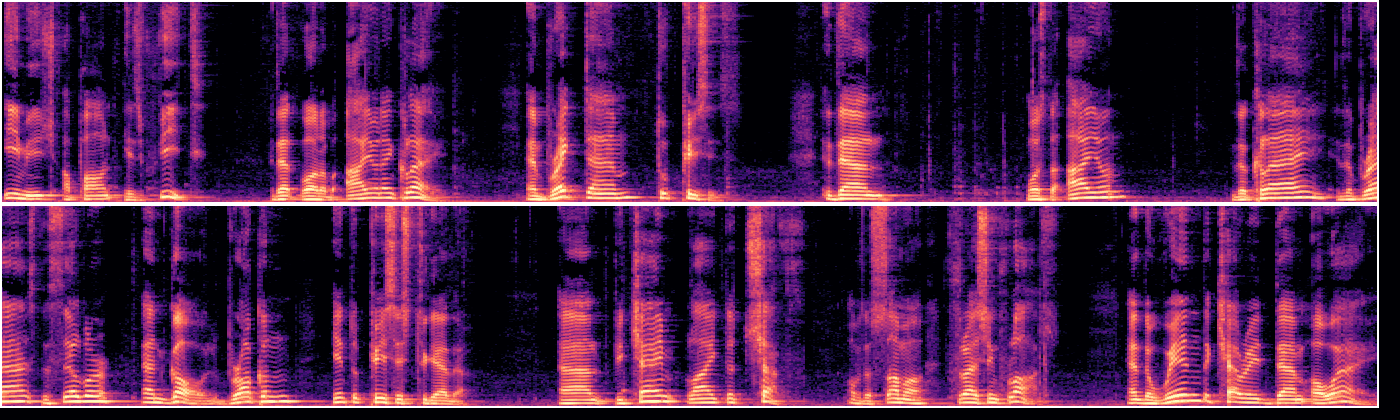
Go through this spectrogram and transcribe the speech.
image upon his feet that were of iron and clay, and break them to pieces. Then was the iron, the clay, the brass, the silver, and gold broken into pieces together, and became like the chaff of the summer threshing floors, and the wind carried them away.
